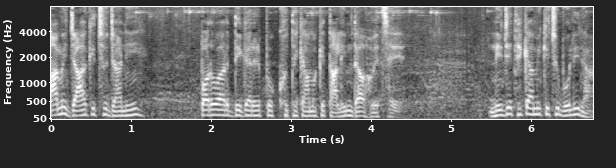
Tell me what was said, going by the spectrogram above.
আমি যা কিছু জানি পরোয়ার দিগারের পক্ষ থেকে আমাকে তালিম দেওয়া হয়েছে। নিজে থেকে আমি কিছু বলি না।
